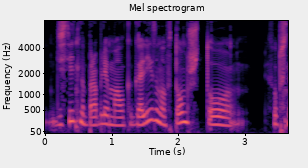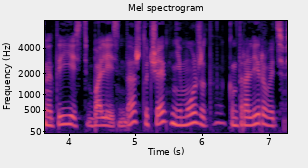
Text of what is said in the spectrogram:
действительно проблема алкоголизма в том, что Собственно, это и есть болезнь, да, что человек не может контролировать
